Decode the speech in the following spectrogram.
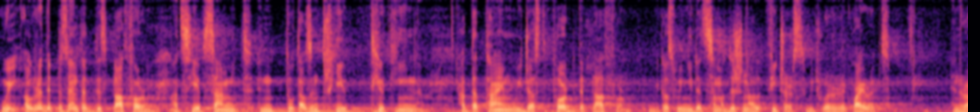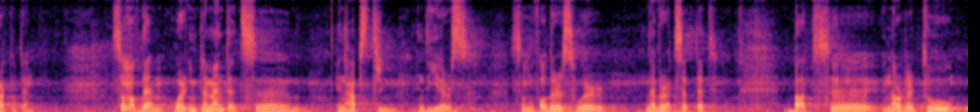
We already presented this platform at CF Summit in 2013. At that time, we just forked the platform because we needed some additional features which were required in Rakuten. Some of them were implemented uh, in upstream in the years. Some of others were never accepted. But uh, in order to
